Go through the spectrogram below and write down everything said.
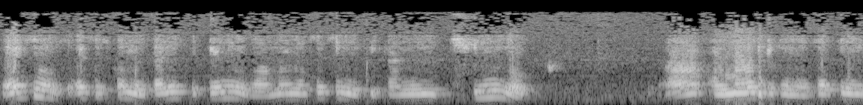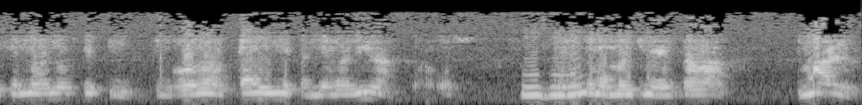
Esos, esos comentarios pequeños, vamos, no se significan un chingo. ¿ah? Hay más que se me acerca y me dice, mano, que tu, tu rola tal me cambió la vida, vamos. En ese momento me estaba mal,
